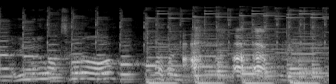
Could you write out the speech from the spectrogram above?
아, 인물이 확 살아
